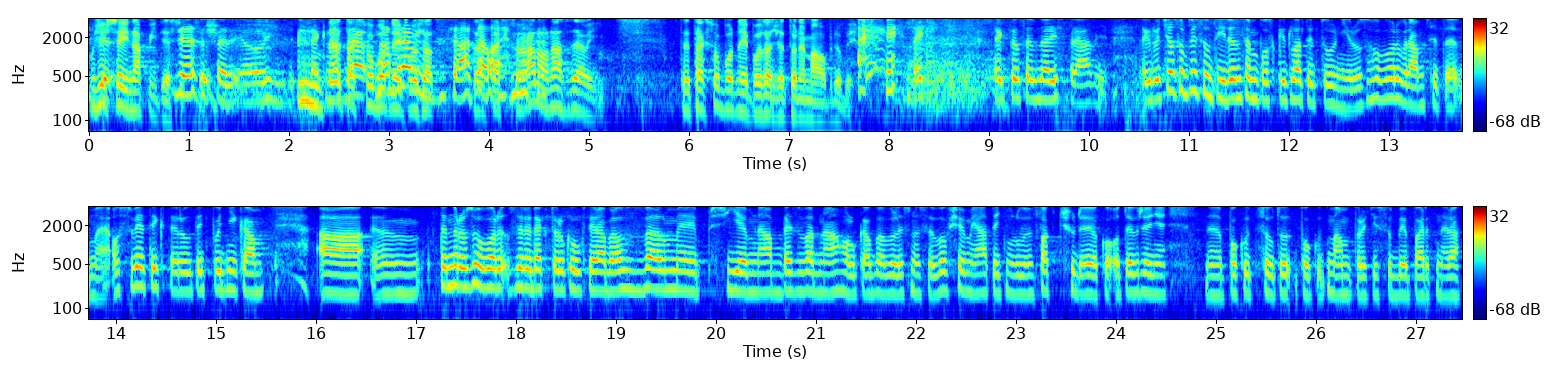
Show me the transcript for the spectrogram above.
Můžeš se jí napít, To jestli je chceš. super, jo. Tak To je tak svobodný na zdraví, pořad. To je Přátelé. tak, ano, na zdraví. To je tak svobodný pořad, že to nemá obdoby. tak, tak to jsem tady správně. Tak do časopisu Týden jsem poskytla titulní rozhovor v rámci té mé osvěty, kterou teď podnikám. A um, ten rozhovor s redaktorkou, která byla velmi příjemná, bezvadná holka, bavili jsme se o všem. Já teď mluvím fakt všude jako otevřeně, eh, pokud, jsou to, pokud mám proti sobě partnera,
